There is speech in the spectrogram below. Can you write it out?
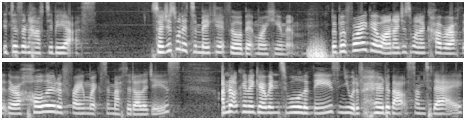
It doesn't have to be us. So I just wanted to make it feel a bit more human. But before I go on, I just want to cover off that there are a whole load of frameworks and methodologies. I'm not going to go into all of these, and you would have heard about some today.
